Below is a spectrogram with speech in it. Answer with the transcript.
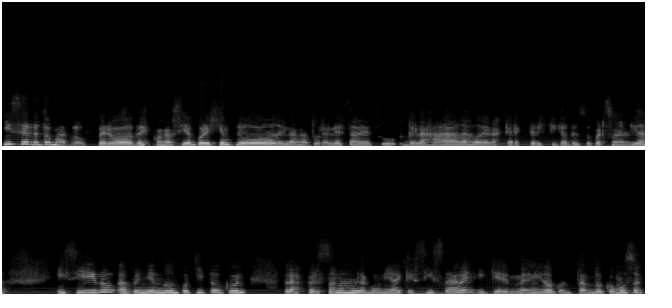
quise retomarlo, pero desconocía, por ejemplo, de la naturaleza de, su, de las hadas o de las características de su personalidad. Y sí he ido aprendiendo un poquito con las personas de la comunidad que sí saben y que me han ido contando cómo son.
